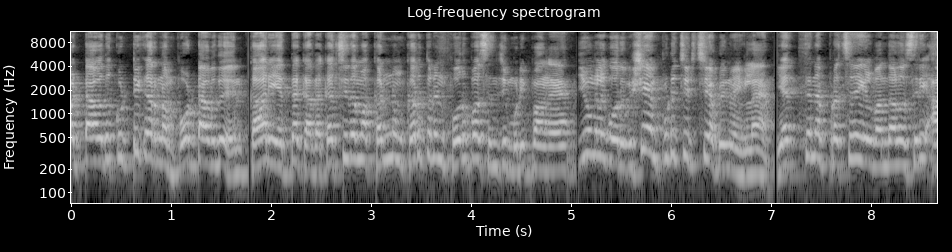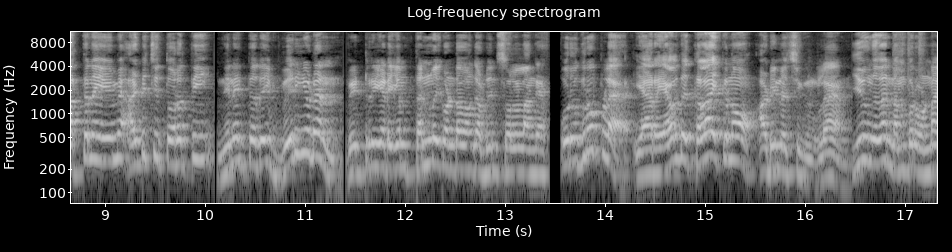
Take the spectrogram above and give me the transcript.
பட்டாவது குட்டிக்கரணம் போட்டாவது காரியத்தை கதை கச்சிதமா கண்ணும் கருத்துடன் பொறுப்பு செஞ்சு முடிப்பாங்க. இவங்களுக்கு ஒரு விஷயம் பிடிச்சிருச்சு அப்படின்னு வைங்களேன். எத்தனை பிரச்சனைகள் வந்தாலும் சரி அத்தனையுமே அடிச்சு துரத்தி நினைத்ததை வெறியுடன் வெற்றியடையும் தன்மை கொண்டவங்க அப்படின்னு சொல்லலாங்க. ஒரு குரூப்ல யாரையாவது கலாய்க்கணும் அப்படின்னு வச்சுக்கோங்களேன். இவங்க தான் நம்பர் ஒன்னா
